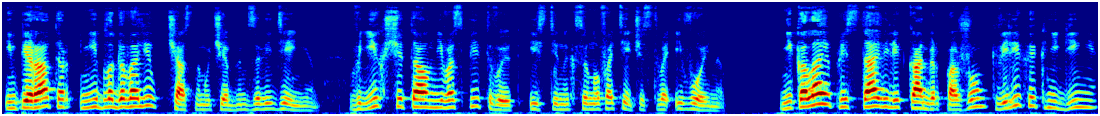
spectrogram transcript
Император не благоволил частным учебным заведениям. В них, считал, не воспитывают истинных сынов Отечества и воинов. Николая приставили камер-пажом к великой княгине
